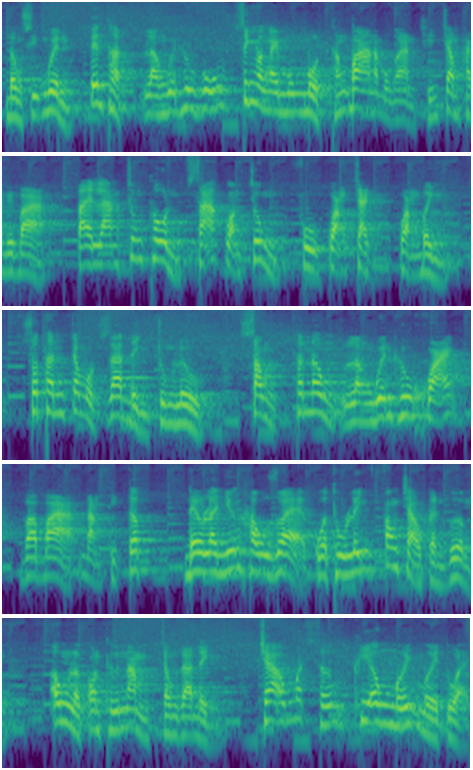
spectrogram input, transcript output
Đồng sĩ Nguyên, tên thật là Nguyễn Hữu Vũ, sinh vào ngày 1 tháng 3 năm 1923 tại làng Trung Thôn, xã Quảng Trung, phụ Quảng Trạch, Quảng Bình. Xuất thân trong một gia đình trung lưu, song thân ông là Nguyễn Hữu Khoái và bà Đặng Thị Cấp đều là những hậu duệ của thủ lĩnh phong trào Cần Vương. Ông là con thứ năm trong gia đình. Cha ông mất sớm khi ông mới 10 tuổi.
